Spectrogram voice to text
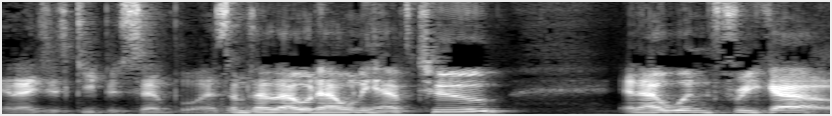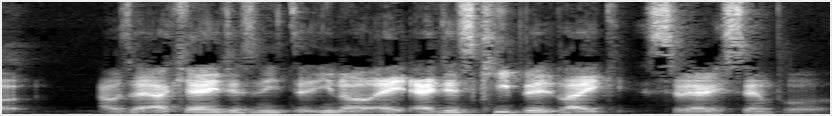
And I just keep it simple. And sometimes I would only have two and I wouldn't freak out. I was like, okay, I just need to, you know, I, I just keep it like, it's very simple.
